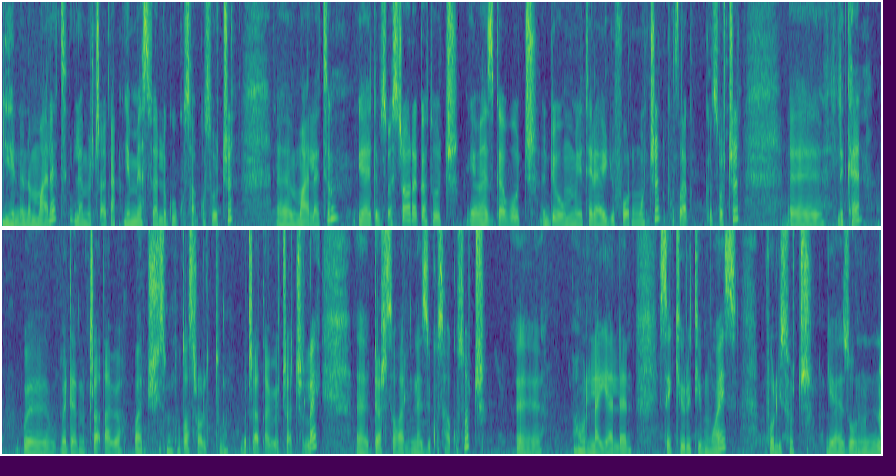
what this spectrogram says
ይህንንም ማለት ለምርጫ ቀን የሚያስፈልጉ ቁሳቁሶችን ማለትም የድምጽ መስጫ ወረቀቶች፣ የመዝገቦች እንዲሁም የተለያዩ ፎርሞችን ቅጾችን ልከን ወደ ምርጫ ጣቢያ በ1812ቱ ምርጫ ጣቢያዎቻችን ላይ ደርሰዋል። እነዚህ ቁሳቁሶች አሁን ላይ ያለን security wise ፖሊሶች የዞኑንና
